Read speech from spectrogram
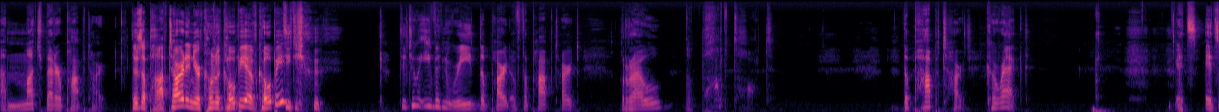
a much better Pop Tart. There's a Pop Tart in your cornucopia of Kobe? Did you Did you even read the part of the Pop Tart, Raoul? The Pop Tart. The Pop Tart, correct. It's it's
